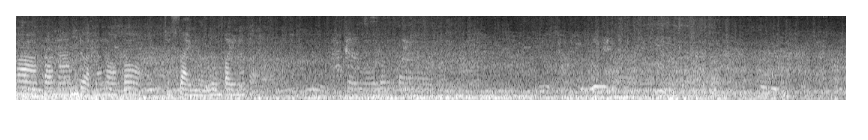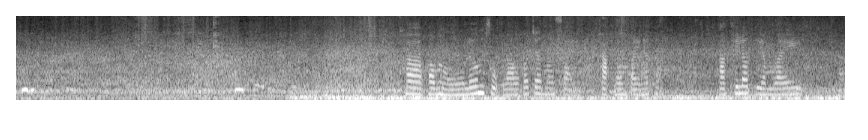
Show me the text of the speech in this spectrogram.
ค่ะพอน้ำเดือดแล้วเราก็จะใส่หมูลงไปนะคะ ใส่หมูลงไป ค่ะพอหมูเริ่มสุกเราก็จะมาใส่ผักลงไปนะคะ ผักที่เราเตรียมไว้ค่ะ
